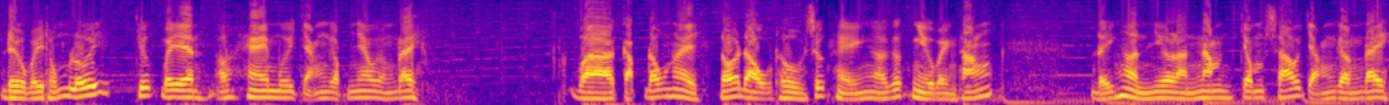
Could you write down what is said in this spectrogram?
đều bị thủng lưới trước Bayern ở 20 trận gặp nhau gần đây. Và cặp đấu này đối đầu thường xuất hiện rất nhiều bàn thắng Điển hình như là 5 trong 6 trận gần đây,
